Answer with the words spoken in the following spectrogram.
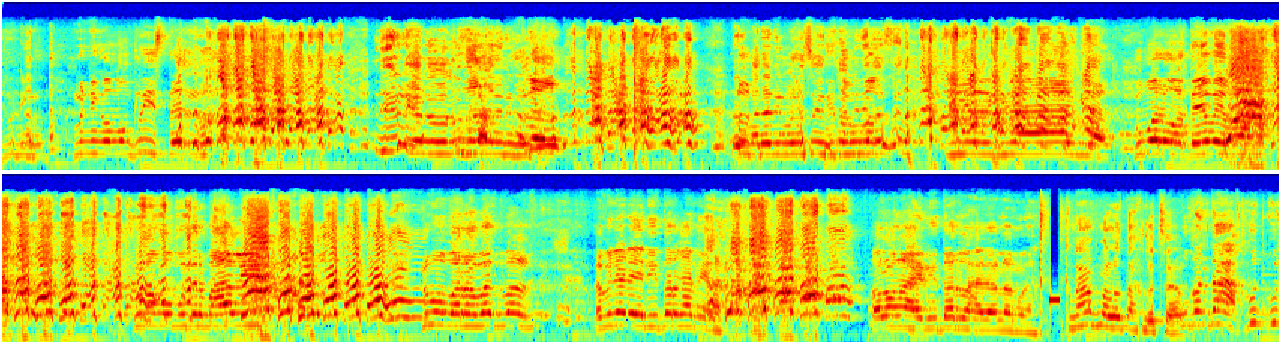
Mending mending ngomong Kristen. Jadi kan ngomong lu ada di. Daripada di mulut itu bang iya gila gila. Gue baru otw bang gue nggak mau puter balik. Lu mau parah banget bang. Tapi ini ada editor kan ya? Tolonglah editor lah tolong lah Kenapa lu takut, Sel? bukan takut gue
